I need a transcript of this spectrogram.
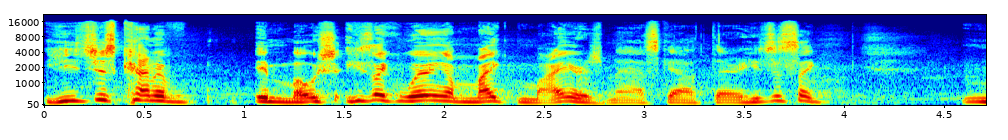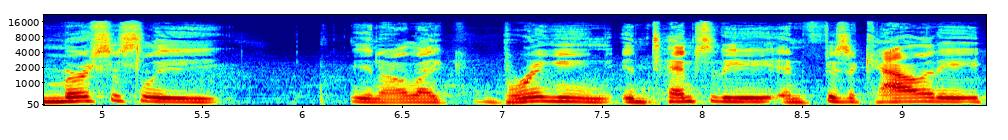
he's just kind of emotion. He's like wearing a Mike Myers mask out there. He's just like mercilessly, you know, like bringing intensity and physicality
